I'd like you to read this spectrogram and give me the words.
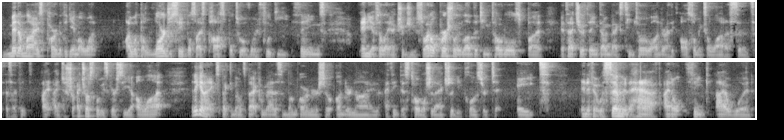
minimize part of the game. I want I want the largest sample size possible to avoid fluky things, and you have to lay extra juice. So I don't personally love the team totals, but if that's your thing, Diamondbacks team total under I think also makes a lot of sense. As I think I I, I trust Luis Garcia a lot, and again I expect to bounce back from Madison Bumgarner. So under nine, I think this total should actually be closer to eight. And if it was seven and a half, I don't think I would.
